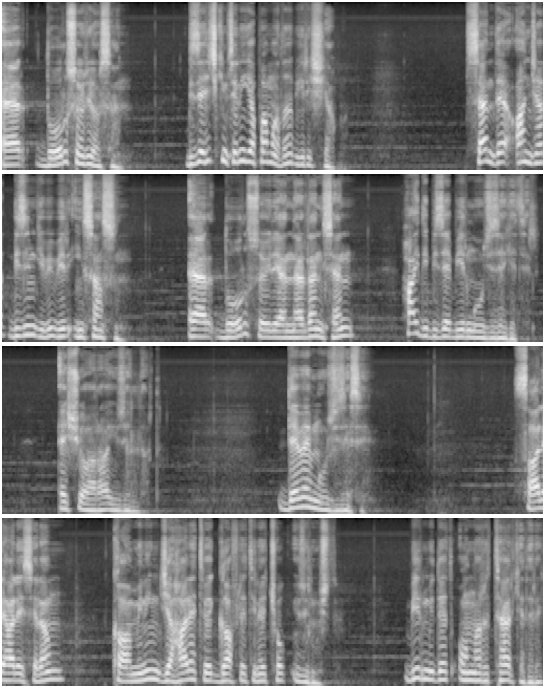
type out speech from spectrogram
Eğer doğru söylüyorsan bize hiç kimsenin yapamadığı bir iş yap. Sen de ancak bizim gibi bir insansın. Eğer doğru söyleyenlerden isen haydi bize bir mucize getir. Eş-Şuara 154 Deve mucizesi Salih aleyhisselam kavminin cehalet ve gafletine çok üzülmüştü. Bir müddet onları terk ederek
